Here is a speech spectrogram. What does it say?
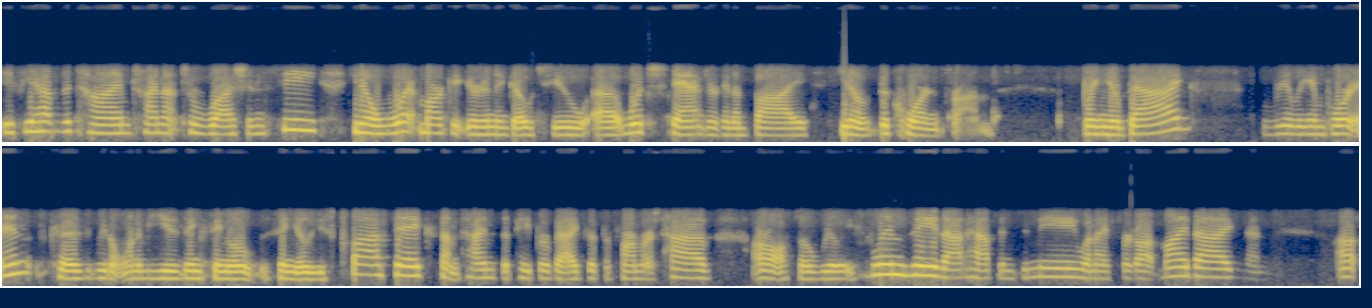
if you have the time. Try not to rush and see, you know, what market you're going to go to, uh, which stand you're going to buy, you know, the corn from. Bring your bags really important because we don't want to be using single single use plastic. Sometimes the paper bags that the farmers have are also really flimsy. That happened to me when I forgot my bags and up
